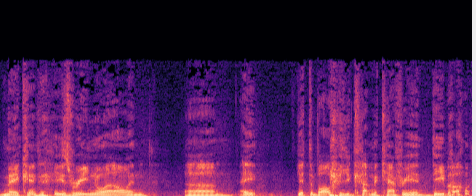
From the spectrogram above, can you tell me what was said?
making he's reading well and um, hey get the ball you got McCaffrey and Deebo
